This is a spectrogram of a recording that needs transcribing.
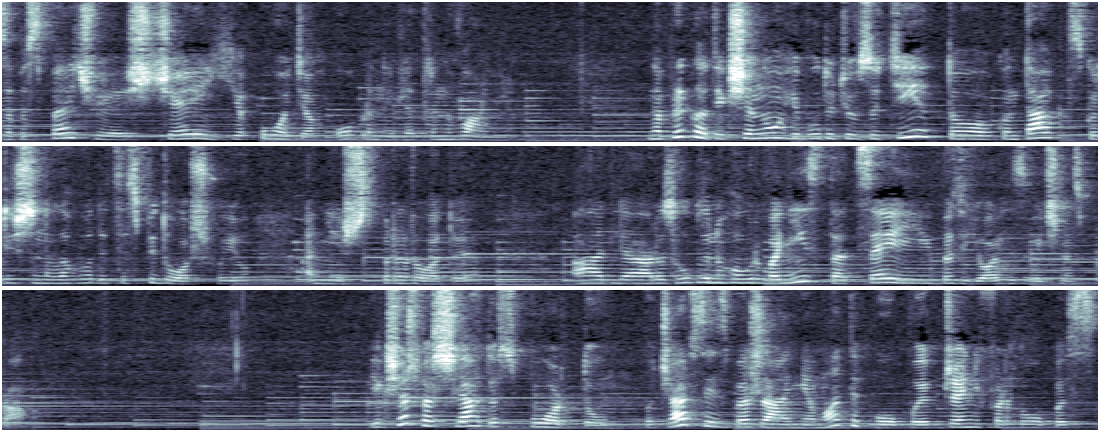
забезпечує ще й одяг, обраний для тренування. Наприклад, якщо ноги будуть у взуті, то контакт скоріше налагодиться з підошвою, аніж з природою. А для розгубленого урбаніста це і без йоги звична справа. Якщо ж ваш шлях до спорту почався із бажання мати попу, як Дженніфер Лопес,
